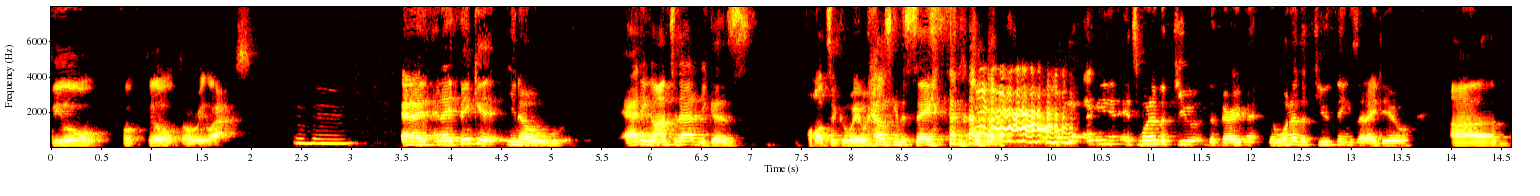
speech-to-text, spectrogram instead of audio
feel fulfilled or relaxed. Mm-hmm. And I and I think it, you know, adding on to that because Paul took away what I was going to say. I mean, it's one of the few, the very, the one of the few things that I do. Um,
